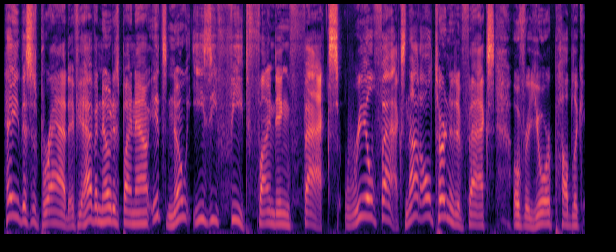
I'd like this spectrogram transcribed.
Hey, this is Brad. If you haven't noticed by now, it's no easy feat finding facts, real facts, not alternative facts, over your public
